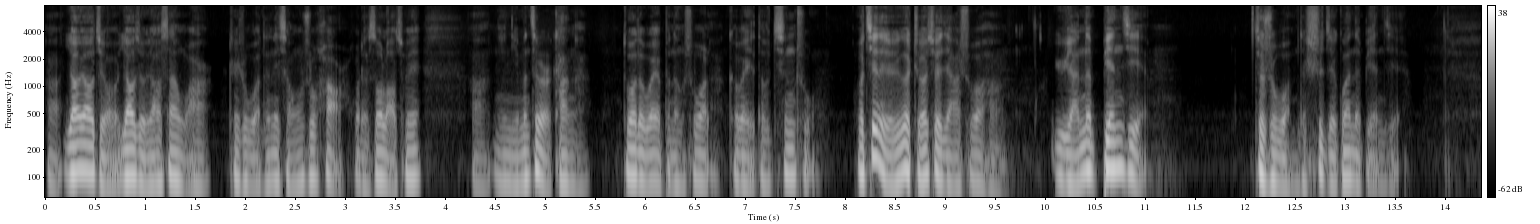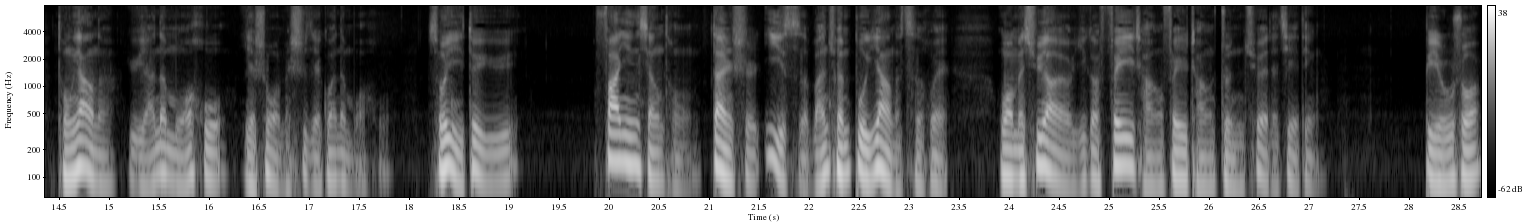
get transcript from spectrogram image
啊幺幺九幺九幺三五二，这是我的那小红书号，或者搜老崔，啊你你们自个儿看看，多的我也不能说了，各位也都清楚。我记得有一个哲学家说哈，语言的边界就是我们的世界观的边界，同样呢，语言的模糊也是我们世界观的模糊，所以对于。发音相同，但是意思完全不一样的词汇，我们需要有一个非常非常准确的界定。比如说，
